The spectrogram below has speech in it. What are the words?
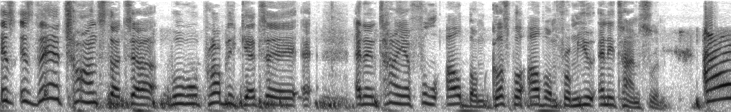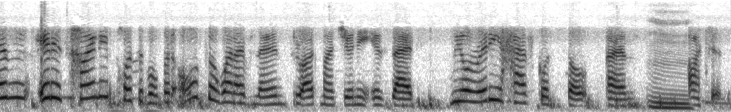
Is is there a chance that uh, we will probably get a, a, an entire full album, gospel album from you anytime soon? Um, it is highly possible, but also what I've learned throughout my journey is that we already have gospel um, artists,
